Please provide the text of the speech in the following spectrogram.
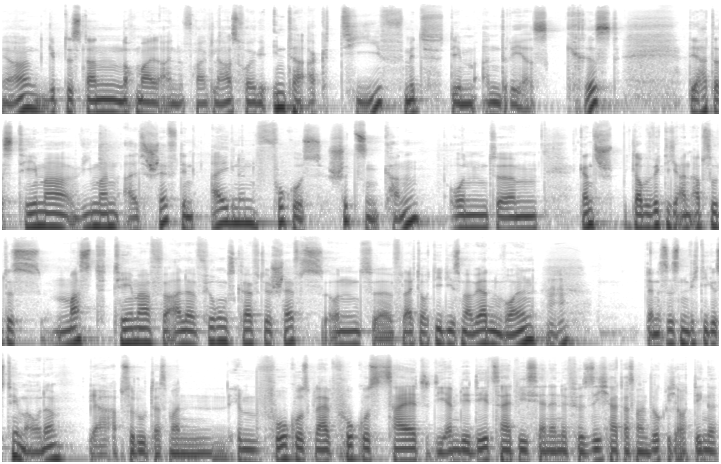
ja, gibt es dann nochmal eine Frage Lars Folge interaktiv mit dem Andreas Christ. Der hat das Thema, wie man als Chef den eigenen Fokus schützen kann. Und ähm, ganz, ich glaube, wirklich ein absolutes Must-Thema für alle Führungskräfte, Chefs und äh, vielleicht auch die, die es mal werden wollen. Mhm. Denn es ist ein wichtiges Thema, oder? Ja, absolut, dass man im Fokus bleibt, Fokuszeit, die MDD-Zeit, wie ich es ja nenne, für sich hat, dass man wirklich auch Dinge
